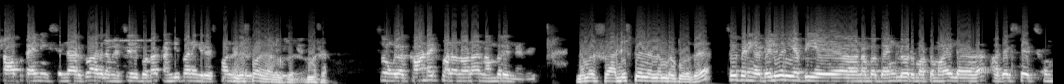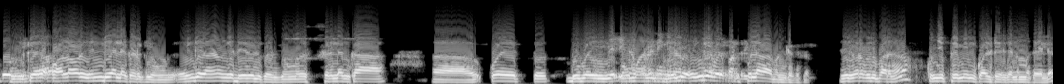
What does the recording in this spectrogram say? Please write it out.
ஷாப் டைமிங்ஸ் என்ன இருக்கோ அதுல மெசேஜ் போட்டா கண்டிப்பா நீங்க ரெஸ்பாண்ட் ரெஸ்பான்ஸ் ஆகும் சார் ஆமா சார் சோ உங்களை காண்டாக்ட் பண்ணணும்னா நம்பர் என்னது? நம்ம டிஸ்பிளேல நம்பர் கொடுக்குறேன். சோ இப்போ நீங்க டெலிவரி எப்படி நம்ம பெங்களூர் மட்டுமா இல்ல அதர் ஸ்டேட்ஸ்க்கும் உங்களுக்கு ஆல் ஓவர் இந்தியால கிடைக்கும். உங்களுக்கு எங்க வேணும் இங்க டெலிவரி கிடைக்கும். உங்களுக்கு ஸ்ரீலங்கா குவைத் துபாய் நீங்க எங்க எங்க travel பண்றீங்க. ஃபுல்லா பண்ணிருக்கு சார் இதுக்கப்புறம் இது பாருங்க கொஞ்சம் பிரீமியம் குவாலிட்டி இருக்கு நம்ம கையில.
